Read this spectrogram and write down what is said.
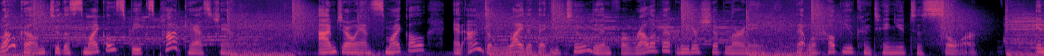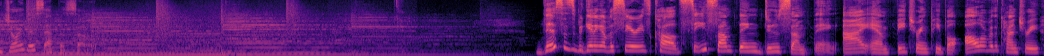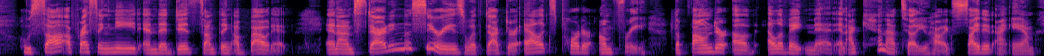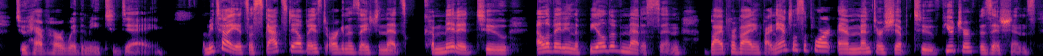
Welcome to the Smikle Speaks podcast channel. I'm Joanne Smikle, and I'm delighted that you tuned in for relevant leadership learning that will help you continue to soar. Enjoy this episode. This is the beginning of a series called See Something, Do Something. I am featuring people all over the country who saw a pressing need and that did something about it. And I'm starting the series with Dr. Alyx Porter Umphrey, the founder of Elevate Med. And I cannot tell you how excited I am to have her with me today. Let me tell you, it's a Scottsdale based organization that's committed to elevating the field of medicine by providing financial support and mentorship to future physicians.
